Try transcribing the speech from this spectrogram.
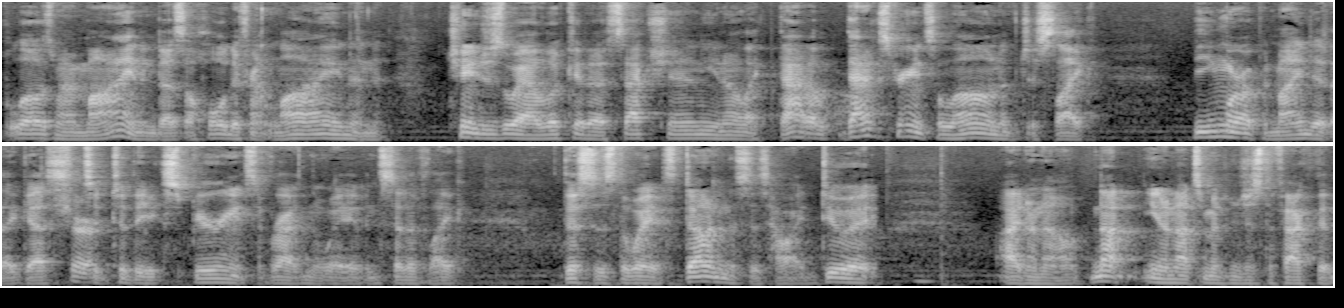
blows my mind and does a whole different line and changes the way I look at a section. You know, like that that experience alone of just like being more open minded, I guess, Sure. to, to the experience of riding the wave instead of like this is the way it's done, this is how I do it. I don't know. Not you know, not to mention just the fact that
